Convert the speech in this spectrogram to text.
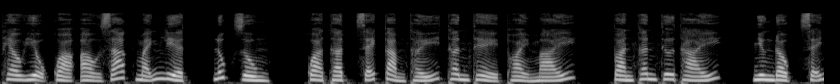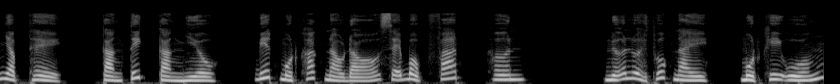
theo hiệu quả ảo giác mãnh liệt, lúc dùng, quả thật sẽ cảm thấy thân thể thoải mái, toàn thân thư thái, nhưng độc sẽ nhập thể, càng tích càng nhiều, biết một khắc nào đó sẽ bộc phát hơn. Nữa loại thuốc này, một khi uống,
